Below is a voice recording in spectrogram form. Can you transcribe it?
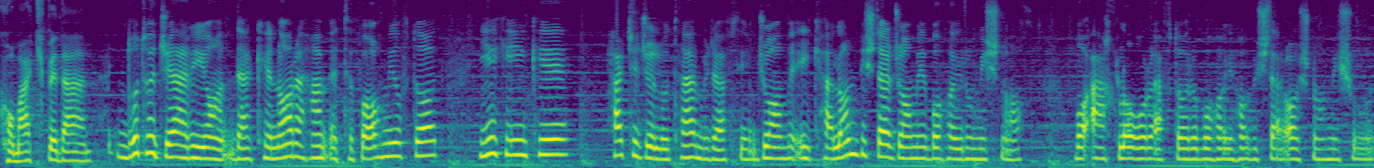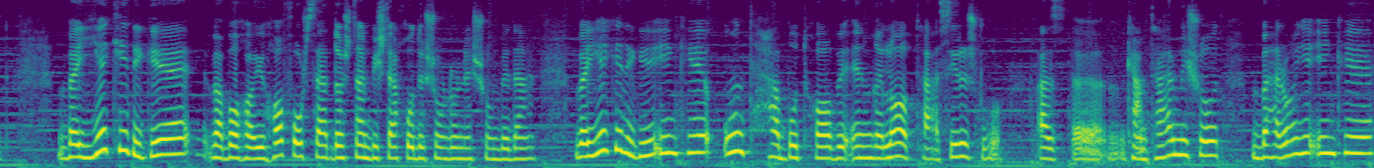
کمک بدن. دو تا جریان در کنار هم اتفاق می افتاد یکی این که هرچه جلوتر می رفتیم جامعه کلان بیشتر جامعه باهایی رو میشناخت. با اخلاق و رفتار باهایی ها بیشتر آشنا می شد و یکی دیگه و باهایی ها فرصت داشتن بیشتر خودشون رو نشون بدن. و یکی دیگه این که اون تب و تاب انقلاب تاثیرش رو از کمتر می‌شد برای اینکه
